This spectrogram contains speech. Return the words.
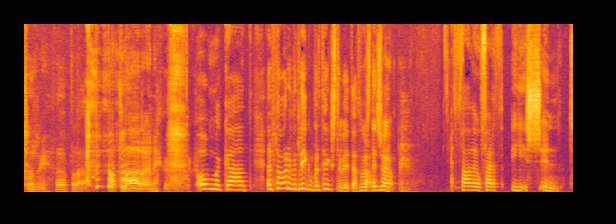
Sorry, það er bara alla aðra en ykkur. Oh my god. En þá erum við líka bara tengslu við þetta. Þú veist eins og það að þú ferð í sund,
